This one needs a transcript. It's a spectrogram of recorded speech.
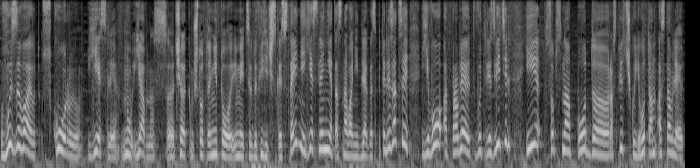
вызывают скорую, если, ну, явно с э, человеком что-то не то, имеется в виду физическое состояние. Если нет оснований для госпитализации, его отправляют в вытрезвитель и, собственно, под э, расписочку его там оставляют.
